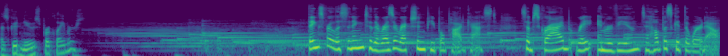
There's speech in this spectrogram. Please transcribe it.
as good news proclaimers? Thanks for listening to the Resurrection People podcast. Subscribe, rate, and review to help us get the word out.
